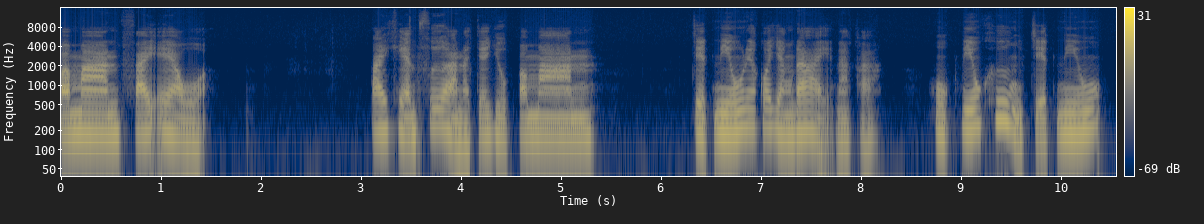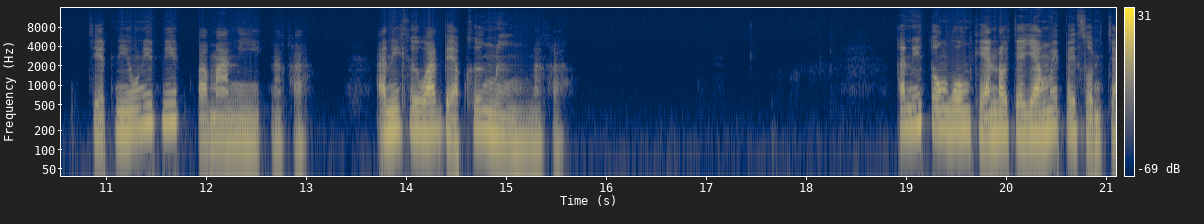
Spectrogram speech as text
ประมาณไซส์ L อะปลายแขนเสื้อน่ะจะอยู่ประมาณเจ็ดนิ้วเนี่ยก็ยังได้นะคะหกนิ้วครึ่งเจ็ดนิ้ว เจ็ดนิ้วนิดๆประมาณนี้นะคะ อันนี้คือวัดแบบครึ่งหนึ่งนะคะ อันนี้ตรงวงแขนเราจะยังไม่ไปสนใจ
